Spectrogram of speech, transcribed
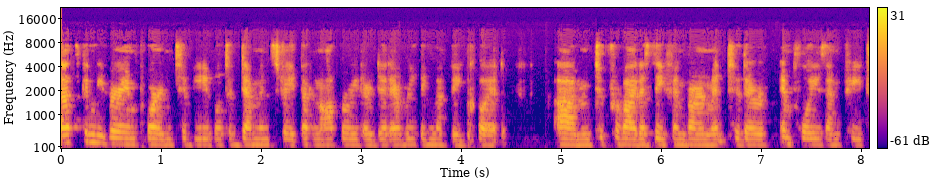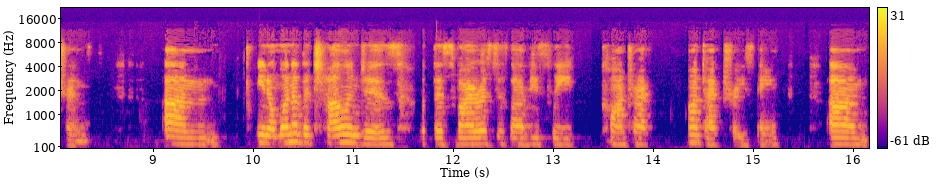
That's going to be very important to be able to demonstrate that an operator did everything that they could um, to provide a safe environment to their employees and patrons. Um, you know, one of the challenges with this virus is obviously contract contact tracing. Um,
